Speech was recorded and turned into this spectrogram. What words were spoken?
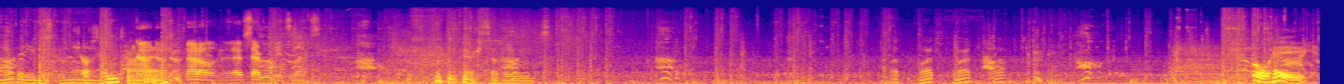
All the weed is gone. Just in time. No, no, no, not all of it. I have several weeds left. there are several weeds. What? What? What? What? Oh, hey.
